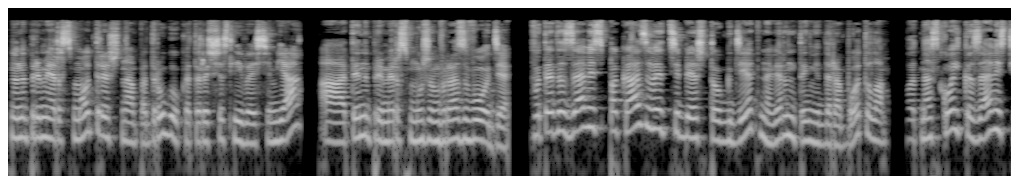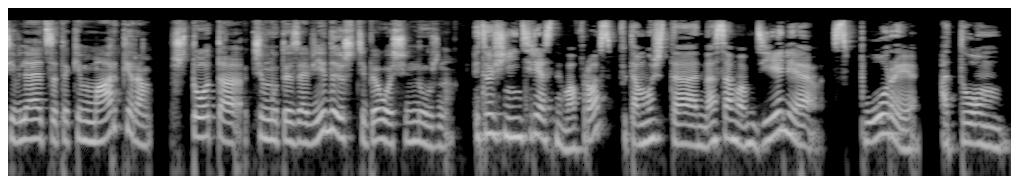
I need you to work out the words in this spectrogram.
Ну, например, смотришь на подругу, у которой счастливая семья, а ты, например, с мужем в разводе. Вот эта зависть показывает тебе, что где-то, наверное, ты не доработала. Вот насколько зависть является таким маркером, что-то, чему ты завидуешь, тебе очень нужно? Это очень интересный вопрос, потому что на самом деле споры о том,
